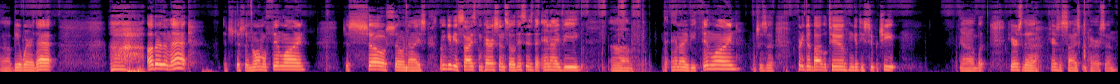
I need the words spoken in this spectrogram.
Uh, be aware of that. Uh, other than that, it's just a normal thin line. Just so, so nice. Let me give you a size comparison. So this is the NIV, um, the NIV thin line, which is a pretty good Bible too. You can get these super cheap. Uh, but here's the here's the size comparison.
